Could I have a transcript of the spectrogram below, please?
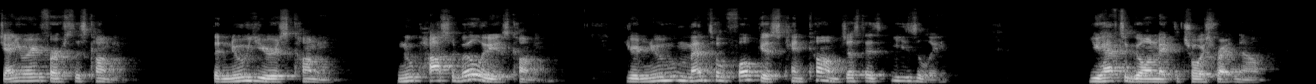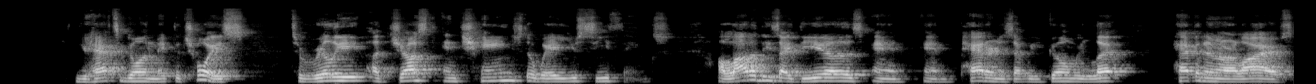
January 1st is coming. The new year is coming. New possibility is coming. Your new mental focus can come just as easily. You have to go and make the choice right now. You have to go and make the choice to really adjust and change the way you see things. A lot of these ideas and, and patterns that we go and we let happen in our lives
